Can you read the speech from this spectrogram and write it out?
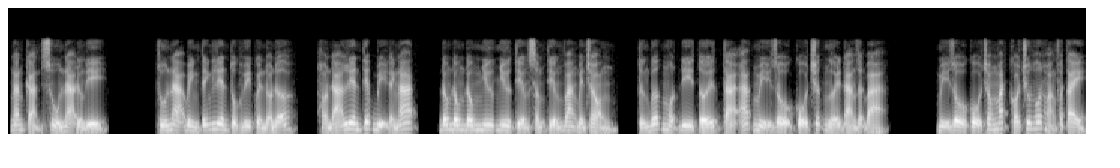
ngăn cản xù nạ đường đi. Xù nạ bình tĩnh liên tục huy quyền đó đỡ, hòn đá liên tiếp bị đánh nát đông đông đông như như tiếng sấm tiếng vang bên trong, từng bước một đi tới tà ác mị rổ cổ trước người đáng giận ba. Mị rổ cổ trong mắt có chút hốt hoảng phất tay,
